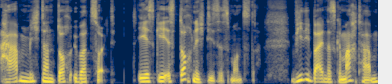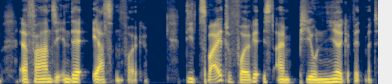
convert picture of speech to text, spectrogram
haben mich dann doch überzeugt. ESG ist doch nicht dieses Monster. Wie die beiden das gemacht haben, erfahren Sie in der ersten Folge. Die zweite Folge ist einem Pionier gewidmet.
